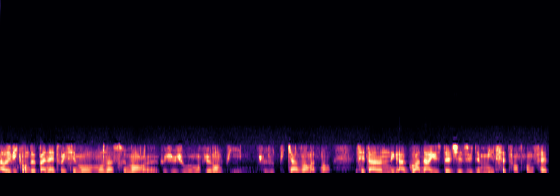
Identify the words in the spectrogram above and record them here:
Alors le vicomte de Panette, oui, c'est mon, instrument euh, que je joue mon violon depuis, je joue depuis 15 ans maintenant. C'est un, un Guarnarius del Jésus de 1737.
